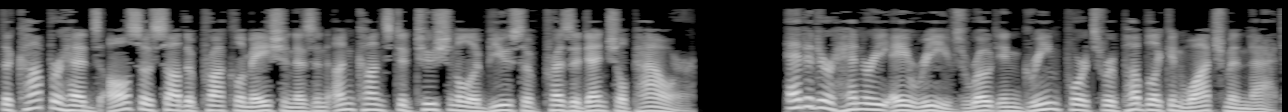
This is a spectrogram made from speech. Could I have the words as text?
The Copperheads also saw the proclamation as an unconstitutional abuse of presidential power. Editor Henry A. Reeves wrote in Greenport's Republican Watchman that,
